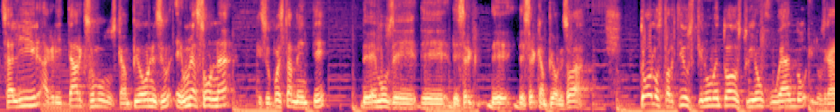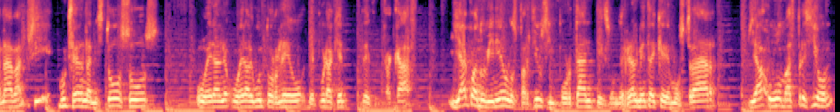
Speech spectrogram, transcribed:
salir a gritar que somos los campeones en una zona que supuestamente debemos de, ser, de, ser campeones. Ahora, todos los partidos que en un momento dado estuvieron jugando y los ganaban, sí, muchos eran amistosos o, eran, o era algún torneo de pura gente de CONCACAF. Y ya cuando vinieron los partidos importantes, donde realmente hay que demostrar, ya hubo más presión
